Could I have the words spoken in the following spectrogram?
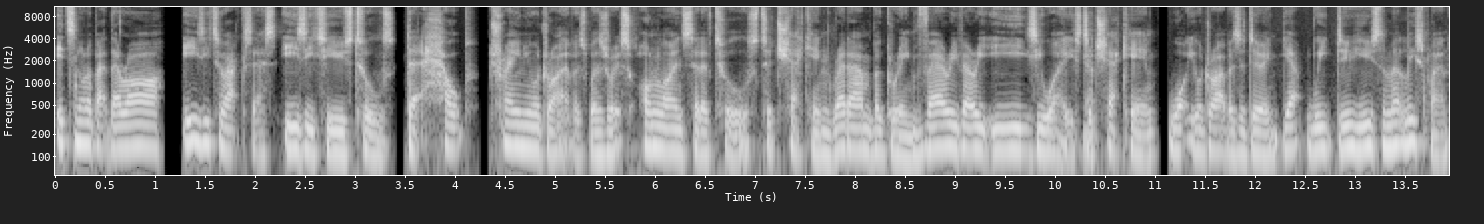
it's not about there are easy to access, easy to use tools that help train your drivers, whether it's online set of tools to check in red, amber, green, very, very easy ways to check in what your drivers are doing. Yeah, we do use them at LeasePlan.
